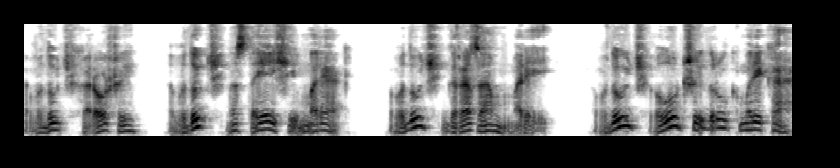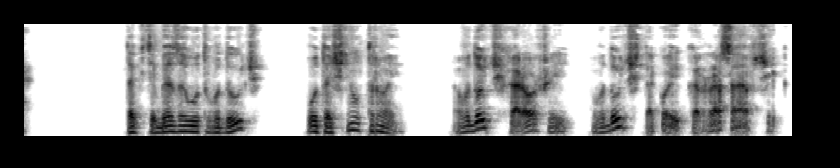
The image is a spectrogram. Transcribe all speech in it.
вдуч хороший, вдуч настоящий моряк, вдуч грозам морей, вдуч лучший друг моряка. «Так тебя зовут Вдуч?» — уточнил Трой. «Вдуч хороший, Вдуч такой красавчик.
